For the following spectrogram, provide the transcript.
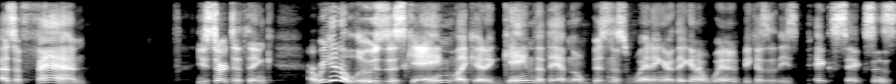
as a fan, you start to think." are we going to lose this game? Like in a game that they have no business winning? Are they going to win it because of these pick sixes?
